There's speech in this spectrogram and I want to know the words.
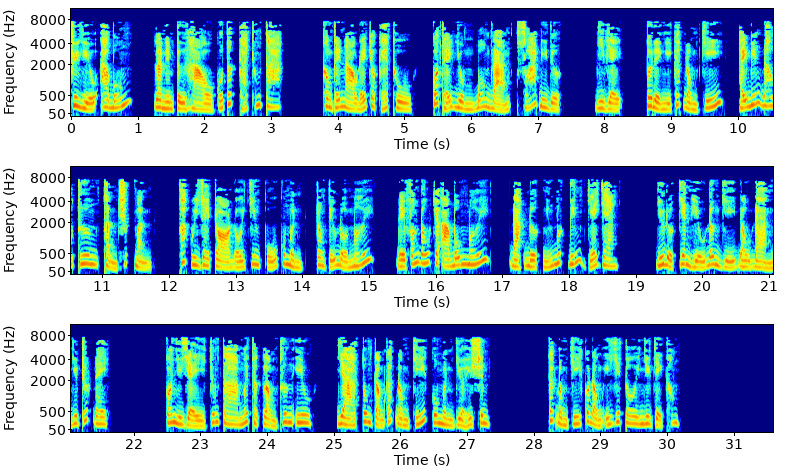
Phiên hiệu A4 là niềm tự hào của tất cả chúng ta. Không thể nào để cho kẻ thù có thể dùng bom đạn xóa đi được. Vì vậy, tôi đề nghị các đồng chí hãy biến đau thương thành sức mạnh, phát huy vai trò đội chiên cũ của mình trong tiểu đội mới để phấn đấu cho A4 mới đạt được những bước tiến dễ dàng, giữ được danh hiệu đơn vị đầu đàn như trước đây. Có như vậy chúng ta mới thật lòng thương yêu và tôn trọng các đồng chí của mình vừa hy sinh. Các đồng chí có đồng ý với tôi như vậy không?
